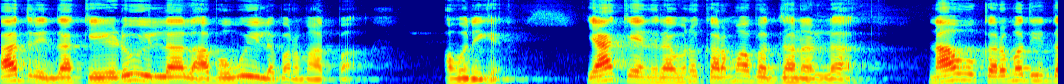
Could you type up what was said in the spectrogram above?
ಆದ್ದರಿಂದ ಕೇಡೂ ಇಲ್ಲ, ಲಾಭವೂ ಇಲ್ಲ ಪರಮಾತ್ಮ ಅವನಿಗೆ. ಯಾಕೆ ಅಂದರೆ ಅವನು ಕರ್ಮಬದ್ಧನಲ್ಲ. ನಾವು ಕರ್ಮದಿಂದ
